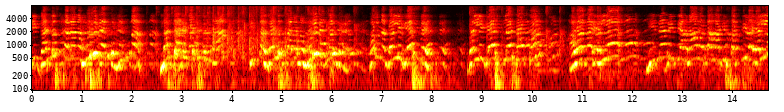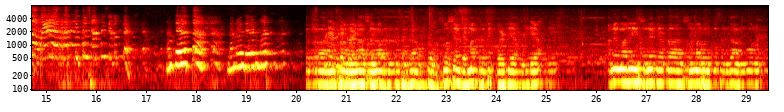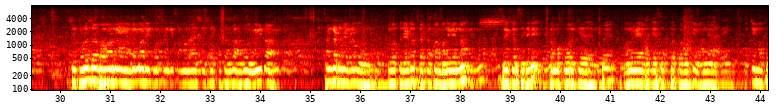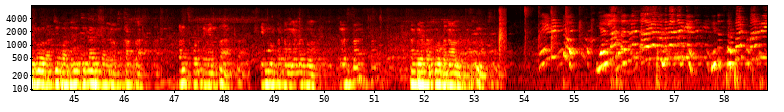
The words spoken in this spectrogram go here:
ಈ ಗಂಡಸ್ತನನ ಮುರಿಬೇಕು ಇಂತ ಲಜ್ಜಾನೆ ಗಂಡಸನ್ನ ಇಂತ ಗಂಡಸ್ತನನ ಮುರಿಬೇಕಂದ್ರೆ ಅವನ್ನ ಗಲ್ಲಿಗೆ ಏರ್ಸ್ಬೇಕು ಗಲ್ಲಿಗೆ ಏರ್ಸ್ಲೇಬೇಕು. ಅವಾಗ ಎಲ್ಲ ಇದೇ ರೀತಿ ಅನಾಹುತ ಆಗಿ ಸತ್ತಿರೋ ಎಲ್ಲ ಮಹಿಳೆಯರ ಶಾಂತಿ ಸಿಗುತ್ತೆ. ಅಂತ ಹೇಳ್ತಾ ನಾನು ಒಂದೆರಡು ಮಾತು. ಸೇವಾ ಅಭಿವೃದ್ಧಿ ಸಂಘ ಮತ್ತು social democratic party of India, ಅಲೆಮಾರಿ ಶಿಲೆಖ್ಯಾತ ಕ್ಷೇಮಾಭಿವೃದ್ಧಿ ಸಂಘ ಅಂಗೂರು. ಶ್ರೀ ತುಳಜಾ ಭವಾನಿ ಅಲೆಮಾರಿ ಗೋಸಂಗಿ ಸಮುದಾಯ ಶಿಕ್ಷಕ ಸಂಘ ಹಾಗೂ ವಿವಿಧ ಸಂಘಟನೆಗಳು ಇವತ್ತು ನೀಡಿರತಕ್ಕಂಥ ಮನವಿಯನ್ನು ಸ್ವೀಕರಿಸಿದ್ದೀವಿ. ತಮ್ಮ ಕೋರಿಕೆಯಂತೆ ಮನವಿಯ ಬಗ್ಗೆ ಸೂಕ್ತ ಕ್ರಮಕ್ಕೆ ಮಾನ್ಯ ಮುಖ್ಯಮಂತ್ರಿಗಳು, ರಾಜ್ಯಪಾಲರು, ಜಿಲ್ಲಾಧಿಕಾರಿಗಳ ಮುಖಾಂತರ ಕಳಿಸ್ಕೊಡ್ತೀವಿ ಅಂತ ಈ ಮೂಲಕ ತಮಗೆಲ್ಲರಿಗೂ ತಿಳಿಸ್ತಾ ತಮಗೆಲ್ಲರಿಗೂ ಧನ್ಯವಾದ ಎಲ್ಲ ತಂದೆ ಸಪೋರ್ಟ್ ಮಾಡ್ರಿ.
